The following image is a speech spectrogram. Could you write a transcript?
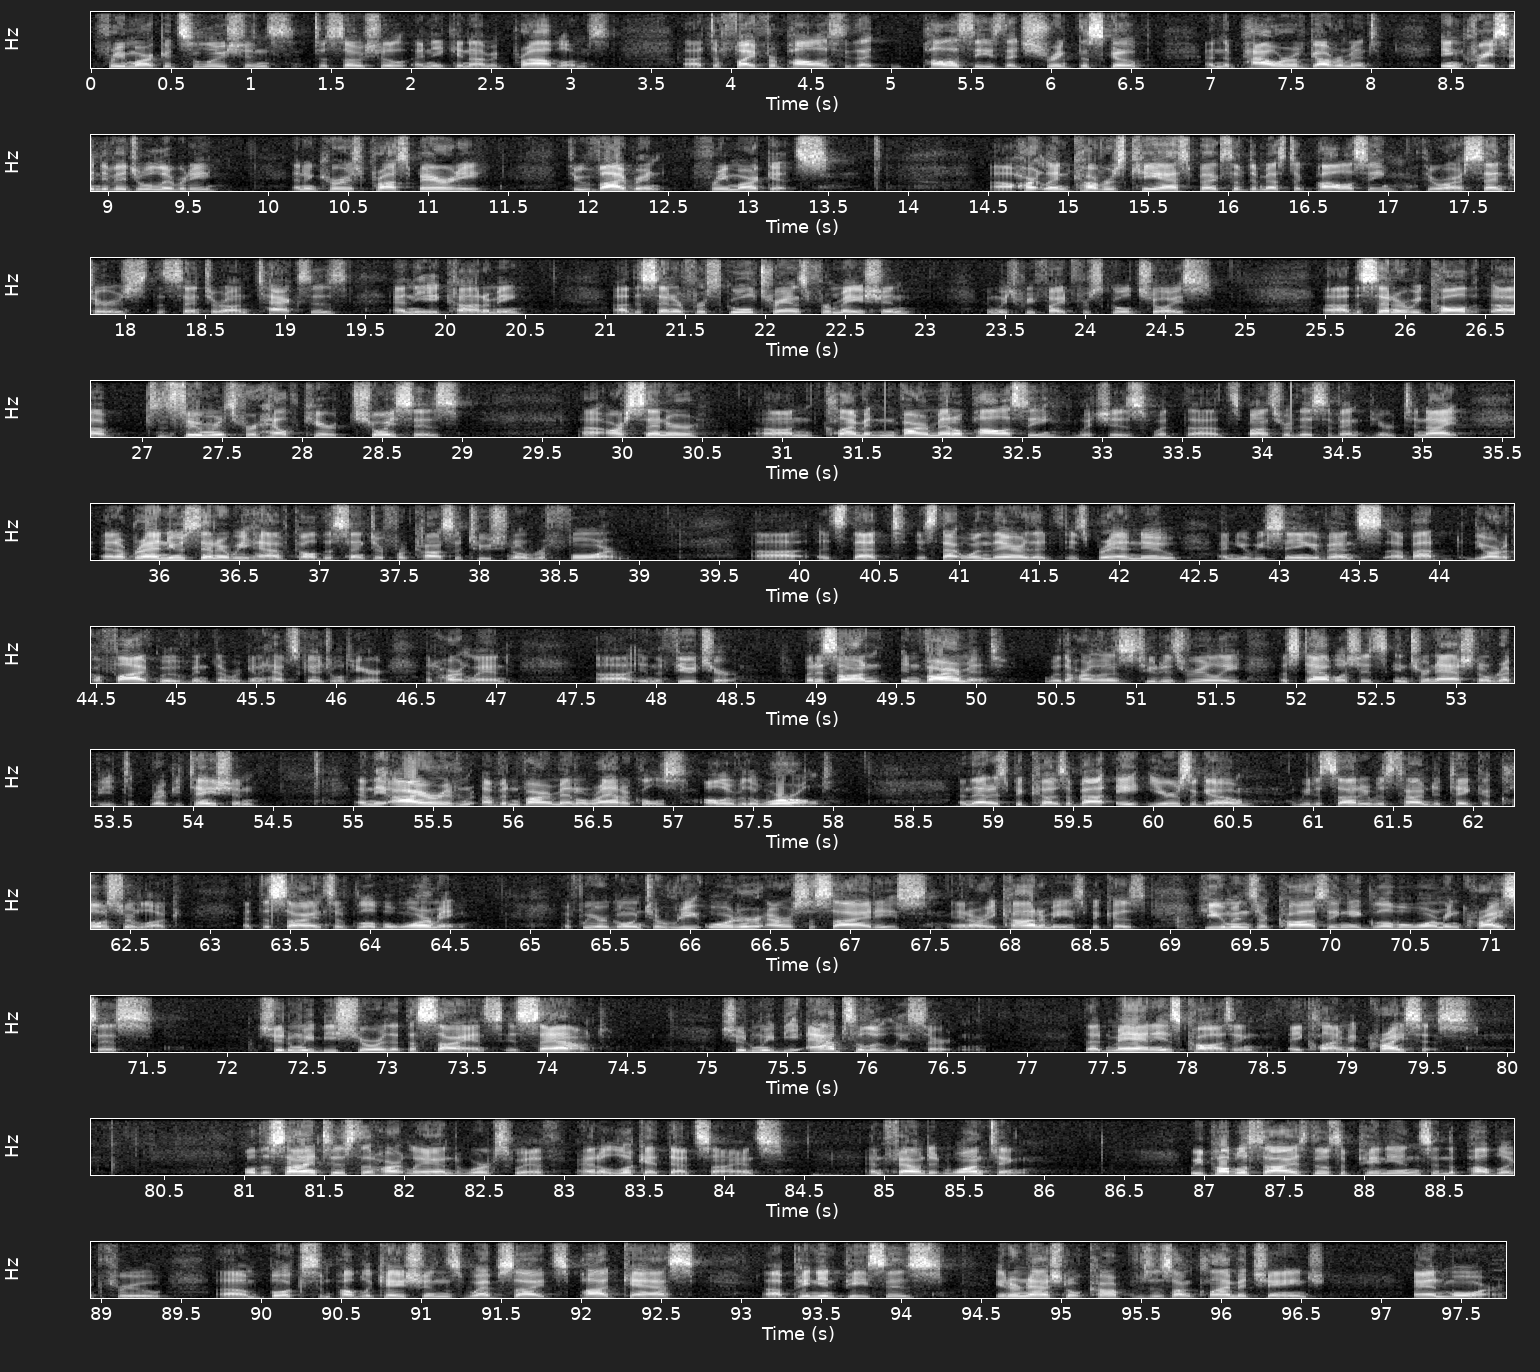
free market solutions to social and economic problems, uh, to fight for policy that, policies that shrink the scope and the power of government, increase individual liberty, and encourage prosperity through vibrant free markets. Uh, Heartland covers key aspects of domestic policy through our centers, the Center on Taxes and the Economy, uh, the Center for School Transformation, in which we fight for school choice, uh, the center we call uh, Consumers for Healthcare Choices. Uh, our center on climate and environmental policy, which is what uh, the sponsor of this event here tonight, and a brand new center we have called the Center for Constitutional Reform. Uh, it's, that, it's that one there that it's brand new, and you'll be seeing events about the Article 5 movement that we're going to have scheduled here at Heartland uh, in the future. But it's on environment, where the Heartland Institute has really established its international repu reputation and the ire of, of environmental radicals all over the world. And that is because about eight years ago, we decided it was time to take a closer look at the science of global warming. If we are going to reorder our societies and our economies because humans are causing a global warming crisis, shouldn't we be sure that the science is sound? Shouldn't we be absolutely certain that man is causing a climate crisis? Well, the scientists that Heartland works with had a look at that science and found it wanting. We publicize those opinions in the public through um, books and publications, websites, podcasts, uh, opinion pieces, international conferences on climate change, and more.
